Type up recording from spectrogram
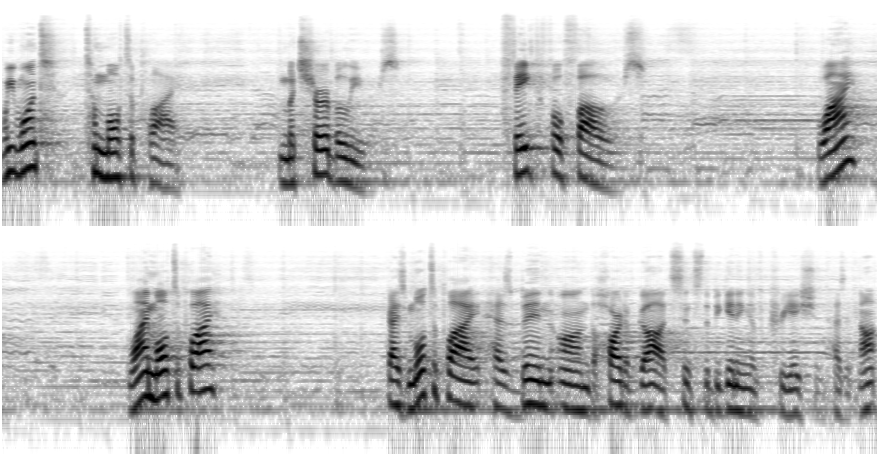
We want to multiply mature believers, faithful followers. Why? Why multiply? Guys, multiply has been on the heart of God since the beginning of creation, has it not?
